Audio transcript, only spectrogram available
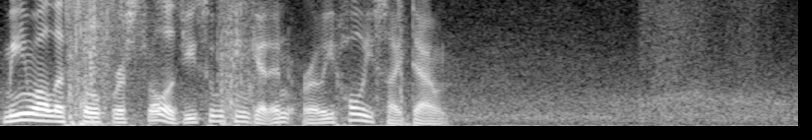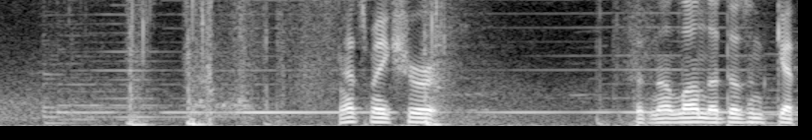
Meanwhile, let's go for astrology so we can get an early holy site down. Let's make sure that Nalanda doesn't get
